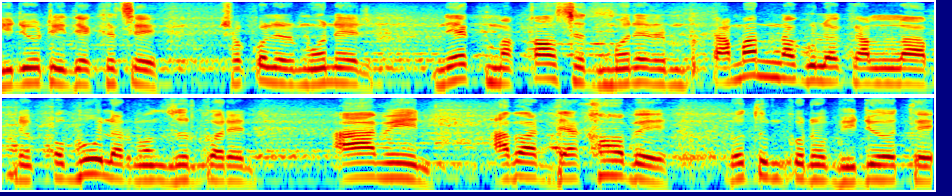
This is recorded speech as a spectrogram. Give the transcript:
ভিডিওটি দেখেছে, সকলের মনের নেক মাকাসেদ মনের তামান্নাগুলোকে আল্লাহ আপনি কবুল আর মঞ্জুর করেন। আমিন। আবার দেখা হবে নতুন কোনো ভিডিওতে।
